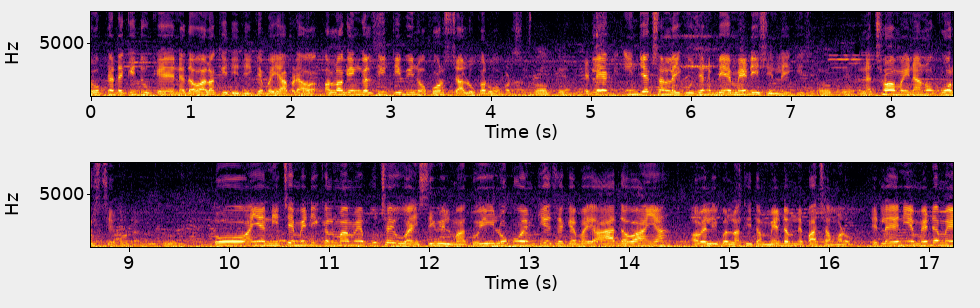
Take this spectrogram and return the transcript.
ડૉક્ટરે કીધું કે એને દવા લખી દીધી કે ભાઈ આપણે અલગ એંગલથી ટીબીનો કોર્સ ચાલુ કરવો પડશે. એટલે એક ઇન્જેક્શન લખ્યું છે અને બે મેડિસિન લખી છે. ઓકે અને છ મહિનાનો કોર્સ છે ટોટલ. તો અહીંયા નીચે મેડિકલમાં મેં પૂછાયું અહીં સિવિલમાં, તો એ લોકો એમ કહે છે કે ભાઈ આ દવા અહીંયા અવેલેબલ નથી, તમે મેડમને પાછા મળો. એટલે એની મેડમે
